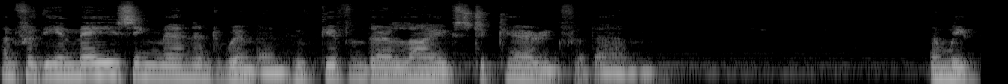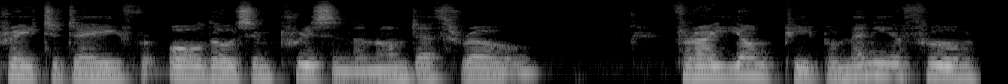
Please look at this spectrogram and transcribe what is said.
and for the amazing men and women who've given their lives to caring for them. And we pray today for all those in prison and on death row, for our young people, many of whom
